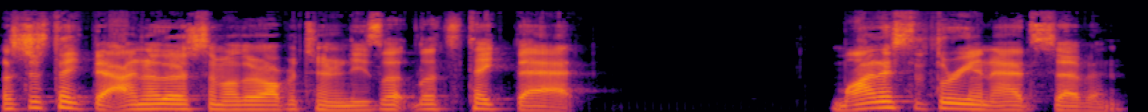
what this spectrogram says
let's just take that. I know there's some other opportunities. Let, let's take that. Minus the three and add seven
